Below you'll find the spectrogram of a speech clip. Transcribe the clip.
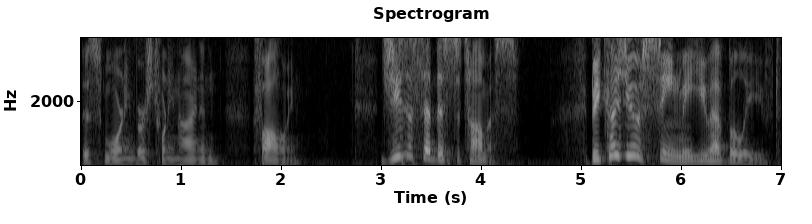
this morning, verse 29 and following. Jesus said this to Thomas Because you have seen me, you have believed.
